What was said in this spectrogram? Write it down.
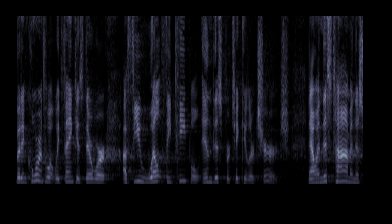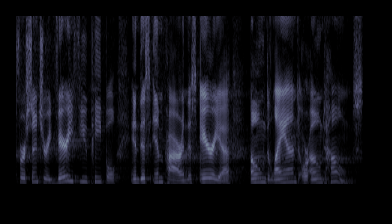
But in Corinth, what we think is there were a few wealthy people in this particular church. Now, in this time, in this first century, very few people in this empire, in this area, owned land or owned homes.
